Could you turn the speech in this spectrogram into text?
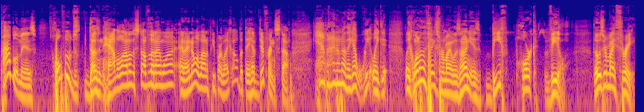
Problem is, Whole Foods doesn't have a lot of the stuff that I want, and I know a lot of people are like, "Oh, but they have different stuff." Yeah, but I don't know. They got wheat like like one of the things for my lasagna is beef, pork, veal. Those are my three.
